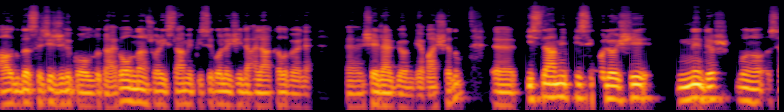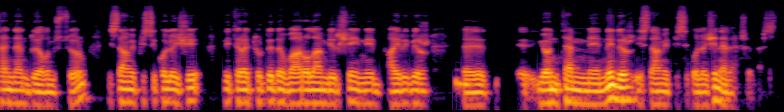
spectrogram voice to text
algıda seçicilik oldu galiba. Ondan sonra İslami psikolojiyle alakalı böyle, eee, şeyler görmeye başladım. Eee, İslami psikoloji nedir? Bunu senden duyalım istiyorum. İslami psikoloji literatürde de var olan bir şey mi? Ayrı bir, eee, eee, yöntem mi? Nedir İslami psikoloji? Neler söylersin?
